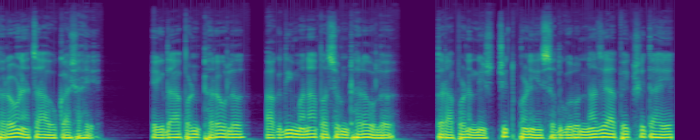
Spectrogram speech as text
ठरवण्याचा अवकाश आहे. एकदा आपण ठरवलं अगदी मनापासून ठरवलं तर आपण निश्चितपणे सद्गुरूंना जे अपेक्षित आहे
